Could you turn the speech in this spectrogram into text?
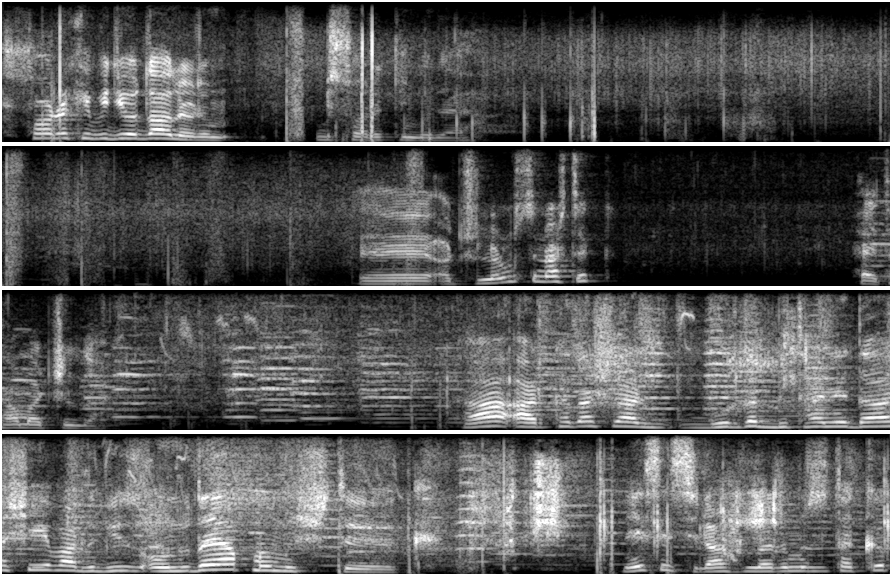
Sonraki videoda alırım. Bir sonrakinde de. Ee, açılır mısın artık? He tam açıldı. Ha arkadaşlar burada bir tane daha şey vardı. Biz onu da yapmamıştık. Neyse silahlarımızı takıp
